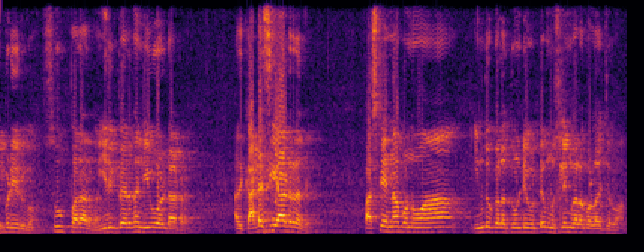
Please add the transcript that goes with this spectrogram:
எப்படி இருக்கும்? சூப்பராக இருக்கும். இதுக்கு பேர் தான் நியூ வேர்ல்டு ஆர்டர் அது கடைசி ஆர்டர் அது. ஃபஸ்ட்டு என்ன பண்ணுவான்? இந்துக்களை தூண்டி விட்டு முஸ்லீம்களை கொள்ள வச்சுருவான்.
